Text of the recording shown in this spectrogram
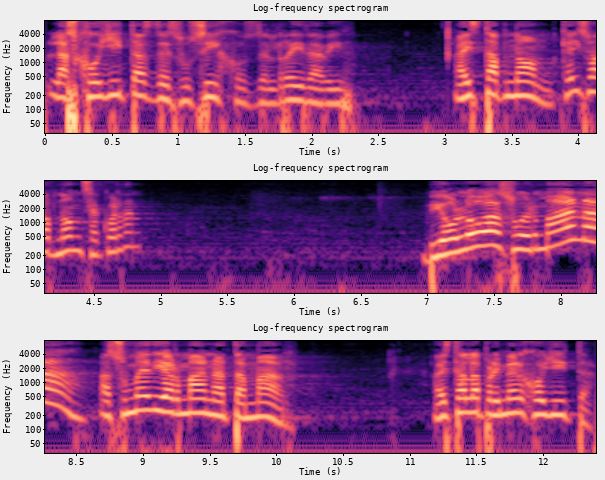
las joyitas de sus hijos, del rey David. Ahí está Abnón. ¿Qué hizo Abnón? ¿Se acuerdan? Violó a su hermana, a su media hermana Tamar. Ahí está la primer joyita.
